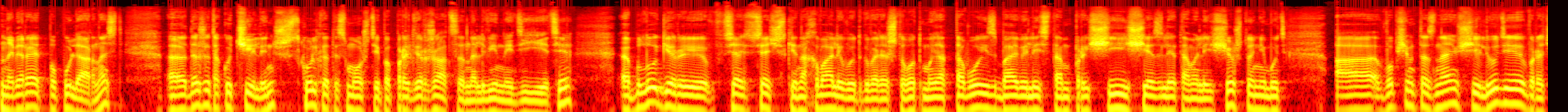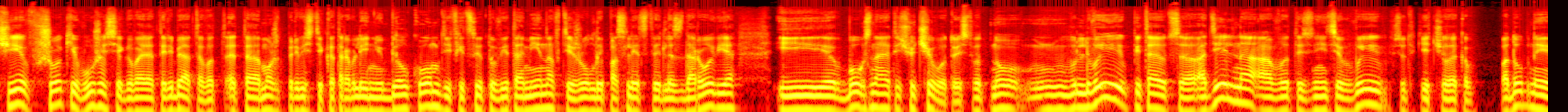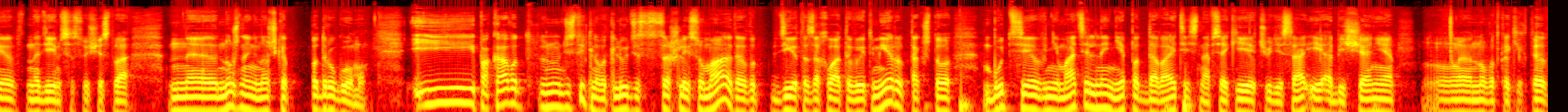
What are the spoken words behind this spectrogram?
набирает популярность. Э, даже такой челлендж, сколько ты сможешь типа продержаться на львиной диете. Э, блогеры вся, всячески нахваливают, говорят, что вот мы от того избавились, там прыщи исчезли, там или еще что-нибудь. А, в общем-то, знающие люди, врачи в шоке, в ужасе говорят, ребята, вот это может привести к отравлению белком, дефициту витаминов, тяжелые последствия для здоровья и бог знает еще чего. То есть вот, ну, львы питаются отдельно, а вот, извините, вы все-таки человекоподобные, надеемся, существа, э, нужно немножечко по-другому. И пока вот, ну, действительно, вот люди сошли с ума, это вот диета захватывает мир, так что будьте внимательны, не поддавайтесь на всякие чудеса и обещания, ну, вот каких-то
